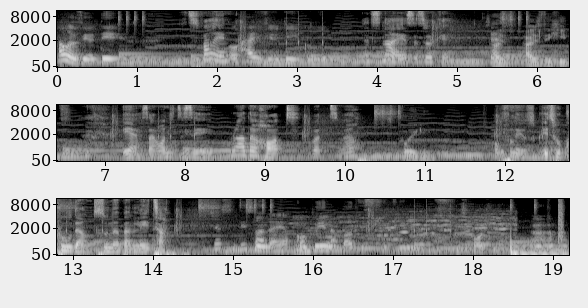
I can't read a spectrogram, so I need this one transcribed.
How was your day? It's fine. Or how is your day going? It's nice. It's okay. How is, how is the heat Yes, I wanted to say rather hot, but well, It's spoiling? hopefully it's, it will cool down sooner than later. Just this one that you're mm. complaining about this heat. It's hot now. Uh-uh.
